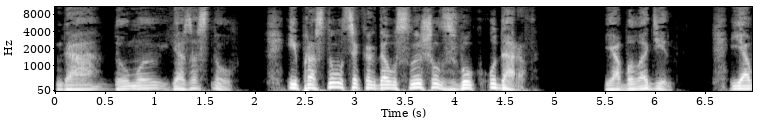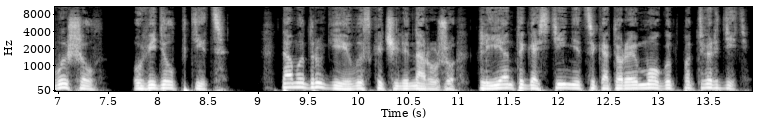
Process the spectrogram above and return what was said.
Да, думаю, я заснул. И проснулся, когда услышал звук ударов. Я был один. Я вышел, увидел птиц. Там и другие выскочили наружу, клиенты гостиницы, которые могут подтвердить.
